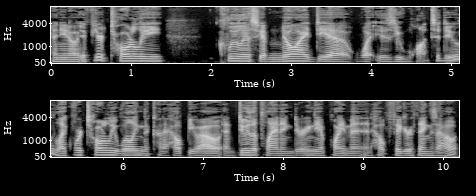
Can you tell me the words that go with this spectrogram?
And you know if you're totally clueless, you have no idea what is you want to do, like we're totally willing to kind of help you out and do the planning during the appointment and help figure things out.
